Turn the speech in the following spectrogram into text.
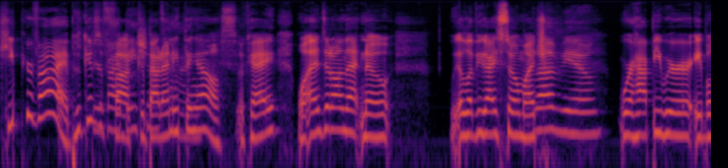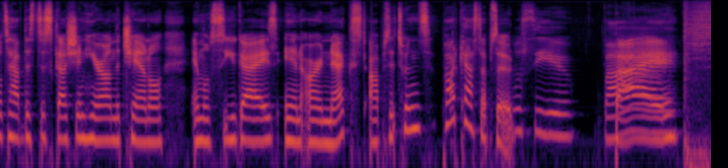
keep your vibe. Who gives a fuck about anything high. else? Okay. We'll end it on that note. I love you guys so much. Love you. We're happy we were able to have this discussion here on the channel, and we'll see you guys in our next Opposite Twins podcast episode. We'll see you. Bye. Bye.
